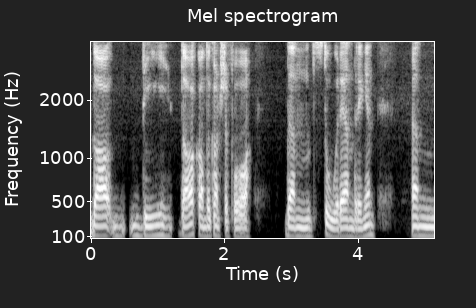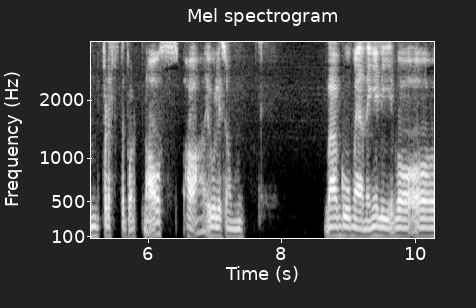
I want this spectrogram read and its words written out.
da, de, da kan du kanskje få den store endringen. Men flesteparten av oss har jo liksom med god mening i livet og, og,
